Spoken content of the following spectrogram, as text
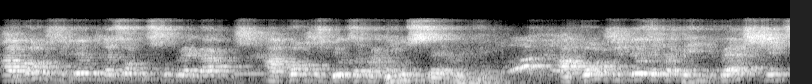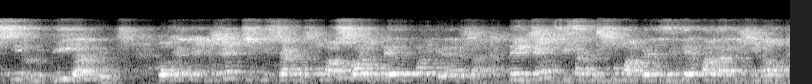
A voz de Deus não é só para os congregados. A voz de Deus é para quem o serve. A voz de Deus é para quem investe em servir a Deus. Porque tem gente que se acostuma só em ter uma igreja, tem gente que se acostuma apenas em ter uma religião,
